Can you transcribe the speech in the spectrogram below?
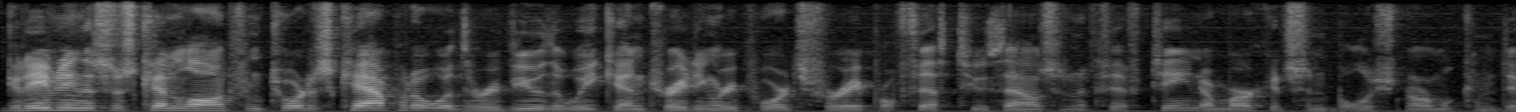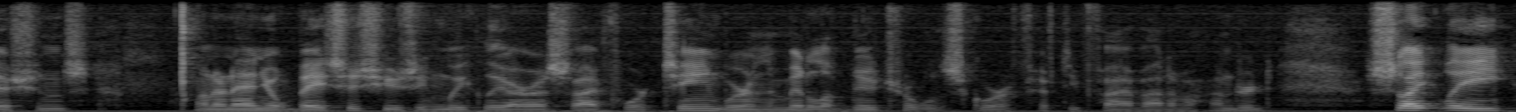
Good evening. This is Ken Long from Tortoise Capital with a review of the weekend trading reports for April 5th, 2015. Our markets in bullish normal conditions on an annual basis using weekly RSI 14. We're in the middle of neutral with a score of 55 out of 100. Slightly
